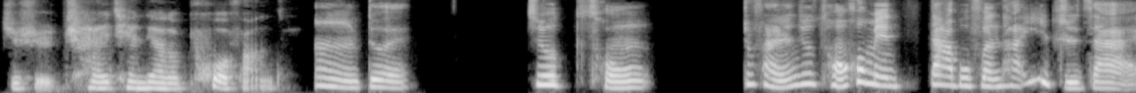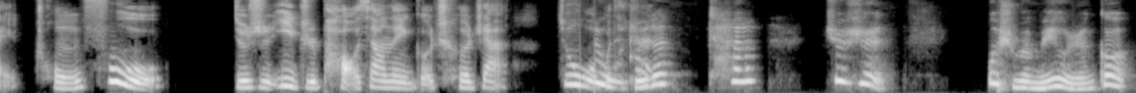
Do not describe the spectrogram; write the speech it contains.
就是拆迁掉的破房子。嗯，对。就从，就反正就从后面大部分他一直在重复，就是一直跑向那个车站。就我我觉得他就是为什么没有人告？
